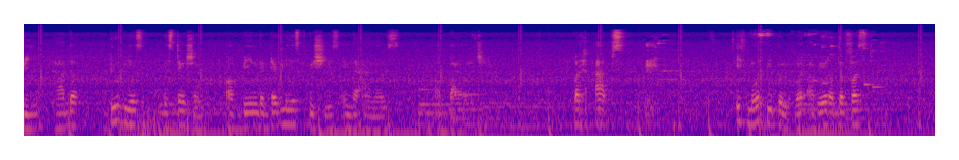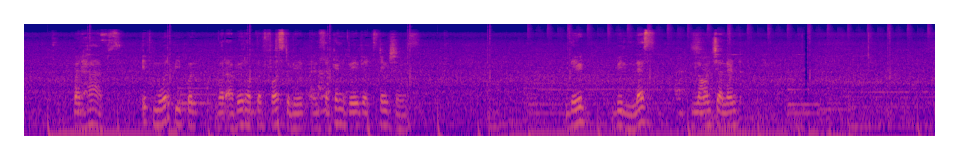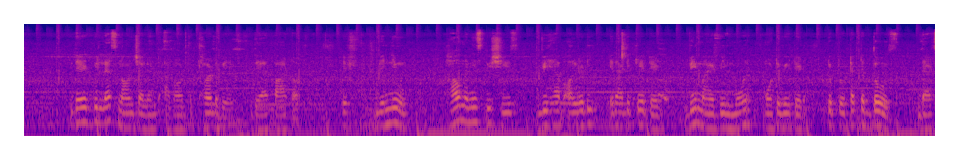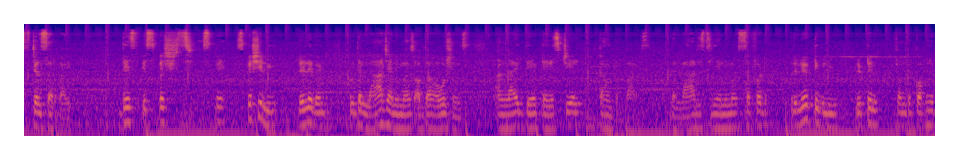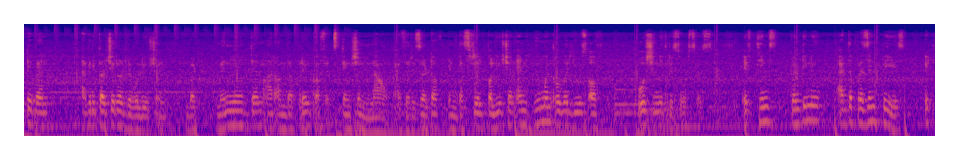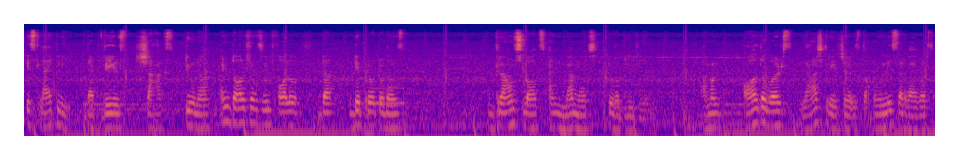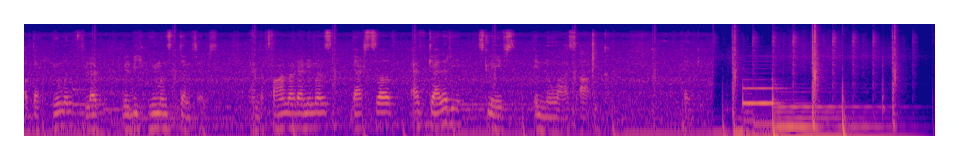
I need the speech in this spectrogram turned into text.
We have the dubious distinction of being the deadliest species in the annals of biology. Perhaps if more people were aware of the first perhaps if more people were aware of the first wave and second wave extinctions they'd be less nonchalant they'd be less nonchalant about the third wave they are part of. If we knew how many species we have already eradicated, we might be more motivated to protect those that still survive. This is especially relevant to the large animals of the oceans, unlike their terrestrial counterparts. The large sea animals suffered relatively little from the cognitive and agricultural revolution, but many of them are on the brink of extinction now as a result of industrial pollution and human overuse of oceanic resources. If things continue at the present pace, it is likely that whales, sharks, tuna, and dolphins will follow the diprotodons, ground sloths, and mammoths to oblivion. Among all the world's large creatures, the only survivors of the human flood will be humans themselves and the farmyard animals that serve as gallery slaves in Noah's Ark.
